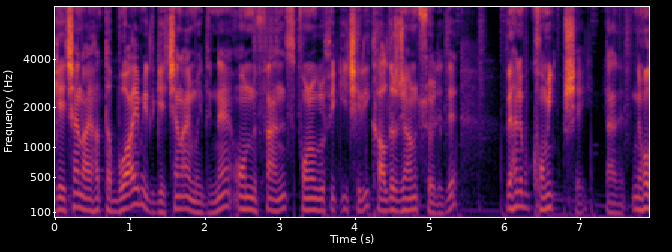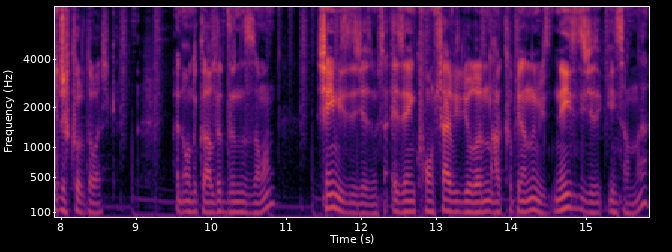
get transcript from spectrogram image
geçen ay hatta bu ay mıydı geçen ay mıydı ne OnlyFans pornografik içeriği kaldıracağını söyledi. Ve hani bu komik bir şey. Yani ne olacak orada başka? Hani onu kaldırdığınız zaman şey mi izleyeceğiz mesela Eze'nin konser videolarının arka planını mı izleyeceğiz? Ne izleyecek insanlar?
